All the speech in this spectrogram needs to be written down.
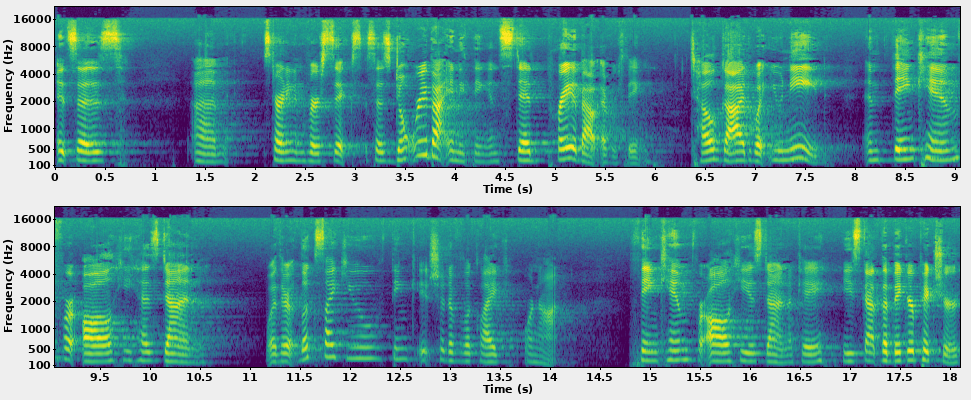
it says, um, starting in verse 6, it says, Don't worry about anything. Instead, pray about everything. Tell God what you need and thank Him for all He has done, whether it looks like you think it should have looked like or not. Thank Him for all He has done, okay? He's got the bigger picture.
